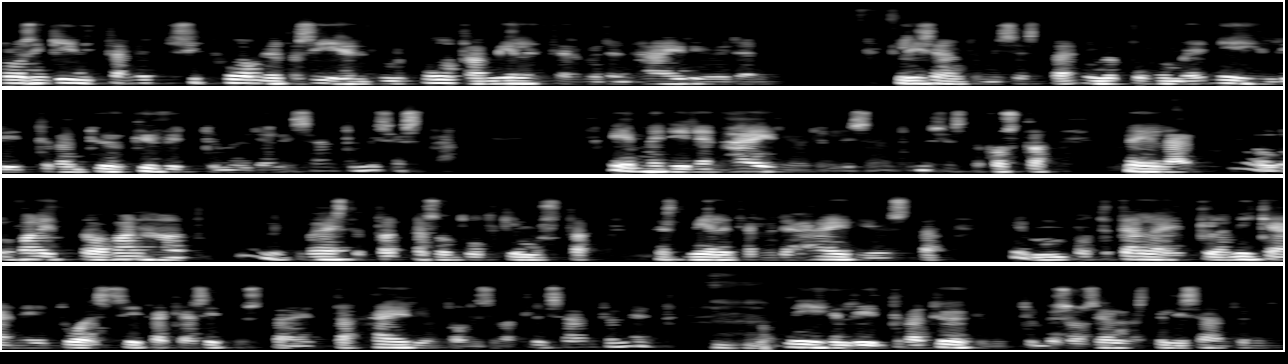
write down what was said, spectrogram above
haluaisin kiinnittää nyt sit huomiota siihen, että kun me puhutaan mielenterveyden häiriöiden lisääntymisestä, niin me puhumme niihin liittyvän työkyvyttömyyden lisääntymisestä emme niiden häiriöiden lisääntymisestä, koska meillä on valitettava vanhaa niin väestötason tutkimusta näistä mielenterveyden häiriöistä, mutta tällä hetkellä mikään ei tue sitä käsitystä, että häiriöt olisivat lisääntyneet. Mm-hmm. Niihin liittyvä työkyvyttömyys on selvästi lisääntynyt.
